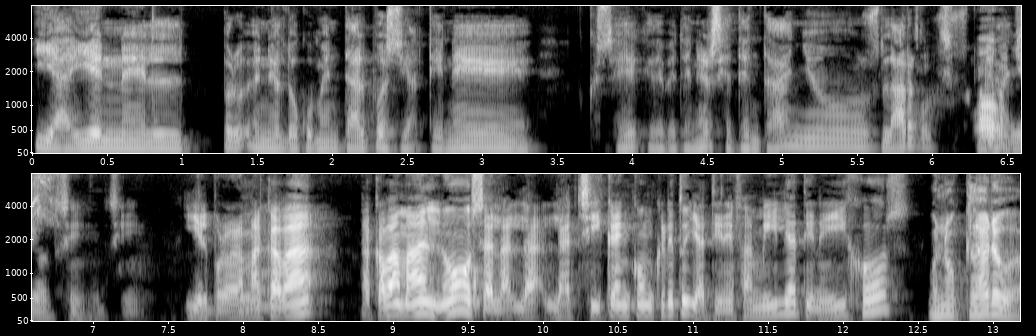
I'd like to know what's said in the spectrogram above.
Y ahí en el, en el documental pues ya tiene qué sé, que debe tener 70 años largos. Oh, mayor, sí, sí. Y el programa acaba acaba mal, ¿no? O sea, la, la, la, chica en concreto ya tiene familia, tiene hijos. Bueno, claro,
